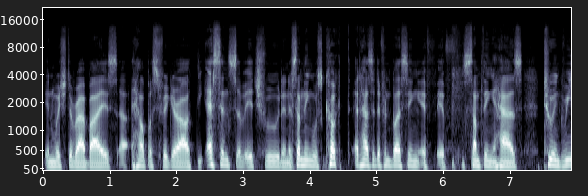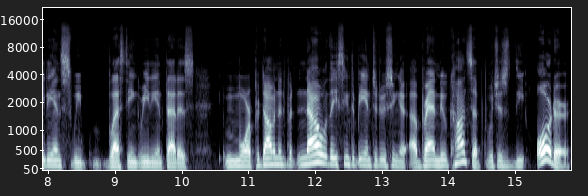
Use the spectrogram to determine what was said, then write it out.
in which the rabbis uh, help us figure out the essence of each food. And if something was cooked, it has a different blessing. If if something has two ingredients, we bless the ingredient that is more predominant. But now they seem to be introducing a, a brand new concept, which is the order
